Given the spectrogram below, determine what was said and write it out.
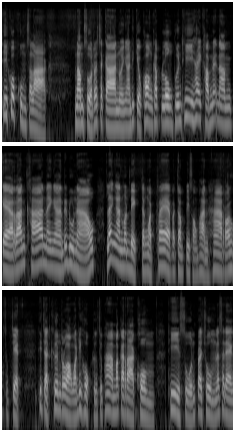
ที่ควบคุมสลาก นำส่วนราชการหน่วยงานที่เกี่ยวข้องครับลงพื้นที่ให้คำแนะนำแก่ร้านค้าในงานฤดูหนาว และงานวันเด็กจังหวัดแพร่ประจำปี 2567 ที่จัดขึ้นระหว่างวันที่ 6-15 มกราคม ที่ศูนย์ประชุมและแสดง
